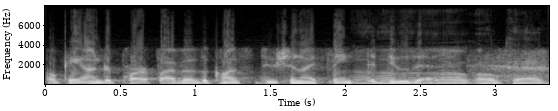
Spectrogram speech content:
okay, under Part Five of the Constitution, I think, to do oh, this. Oh, okay.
